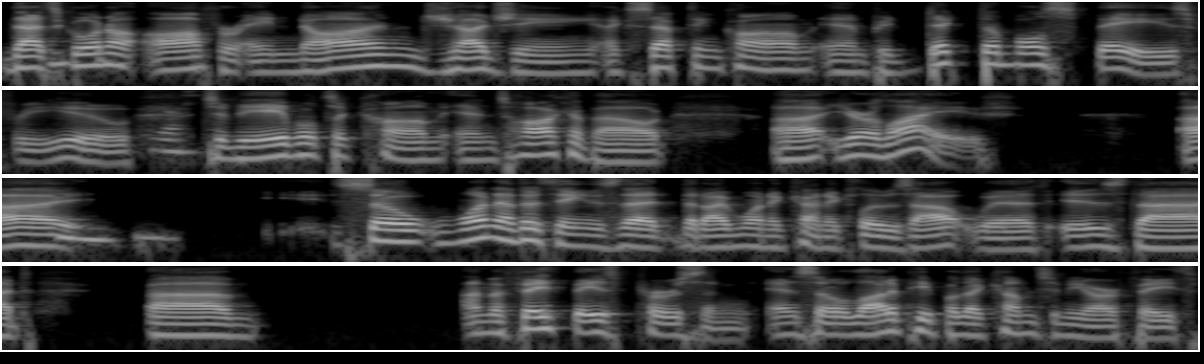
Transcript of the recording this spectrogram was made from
that's going to mm-hmm. offer a non judging, accepting, calm, and predictable space for you yes. to be able to come and talk about uh, your life. Uh, mm-hmm. So, one other things that that I want to kind of close out with is that um, I'm a faith based person. And so a lot of people that come to me are faith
